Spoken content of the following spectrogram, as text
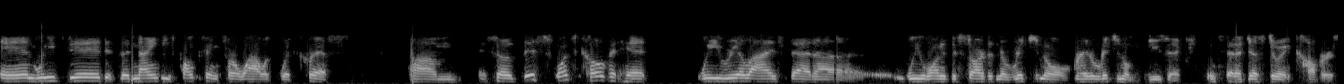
and we did the '90s punk thing for a while with, with Chris. Um, so this once COVID hit, we realized that uh, we wanted to start an original, write original music instead of just doing covers.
